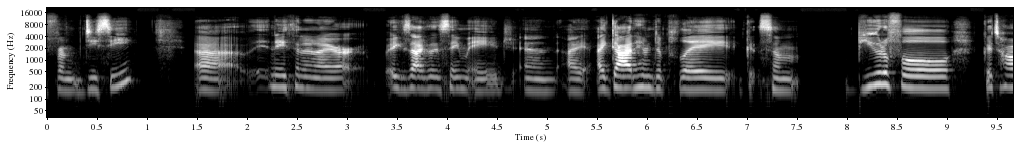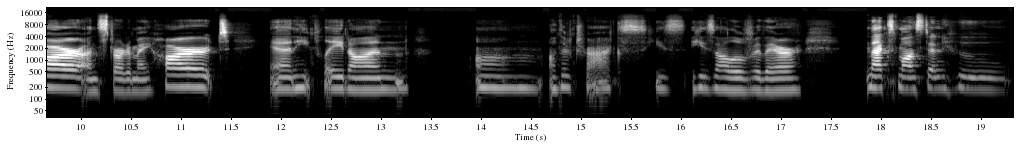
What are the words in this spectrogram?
from DC. Uh, Nathan and I are exactly the same age, and I I got him to play some beautiful guitar on "Start of My Heart." And he played on um other tracks. He's he's all over there. Max Moston, who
